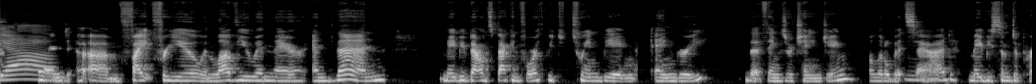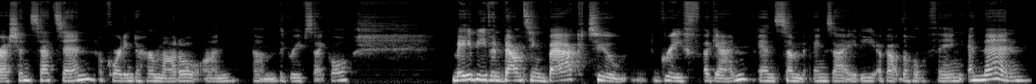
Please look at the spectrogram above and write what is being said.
Yeah. and um, fight for you and love you in there. And then maybe bounce back and forth between being angry that things are changing, a little bit sad. Maybe some depression sets in, according to her model on um, the grief cycle. Maybe even bouncing back to grief again and some anxiety about the whole thing. And then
